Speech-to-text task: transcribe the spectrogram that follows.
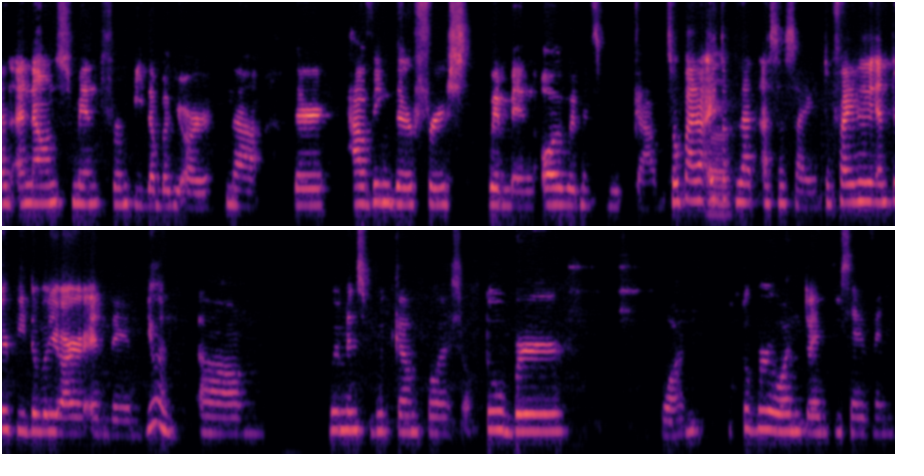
an announcement from PWR na they're having their first women, all women's boot camp. So parang uh, I ah. took that as a sign to finally enter PWR and then yun, um, women's boot camp was October 1, October 1, 2017.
